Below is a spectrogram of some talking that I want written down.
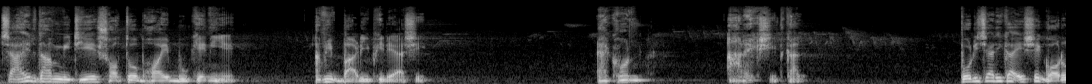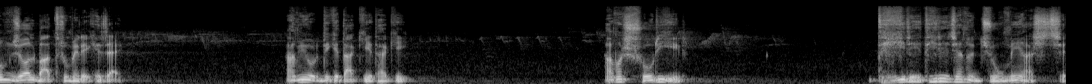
চায়ের দাম মিটিয়ে শত ভয় বুকে নিয়ে আমি বাড়ি ফিরে আসি। এখন আরেক শীতকাল। পরিচারিকা এসে গরম জল বাথরুমে রেখে যায়। আমি ওর দিকে তাকিয়ে থাকি। আমার শরীর ধীরে ধীরে যেন জমে আসছে।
